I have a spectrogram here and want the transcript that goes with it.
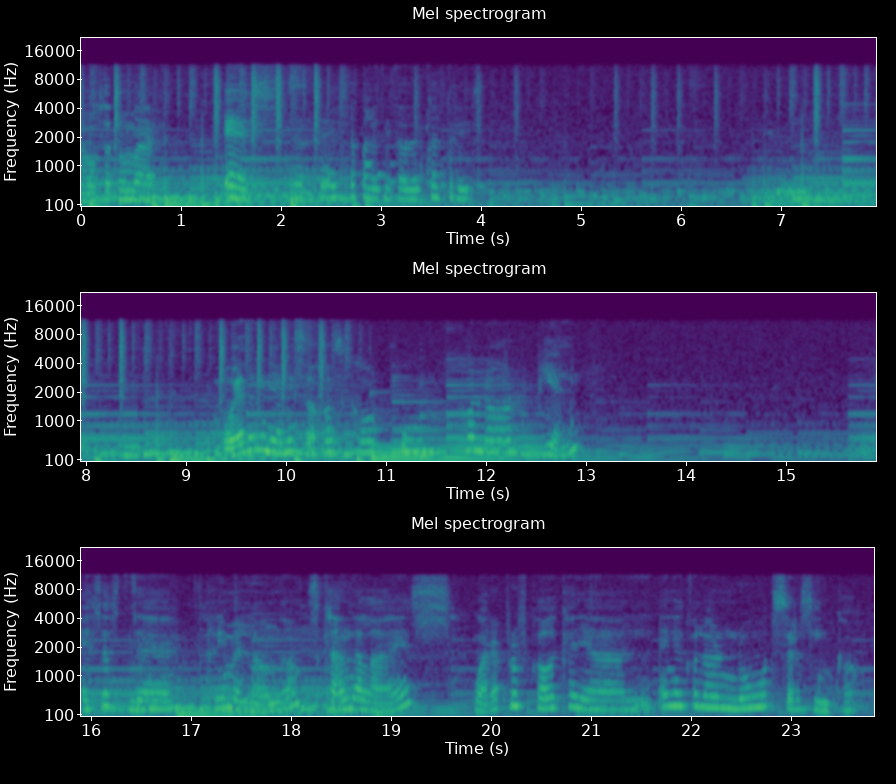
Vamos a tomar es de esta paletita de Catrice. Voy a delinear mis ojos con un color piel. Este es de Rimmel London Scandalize Waterproof Cold Cayal en el color Nude 05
